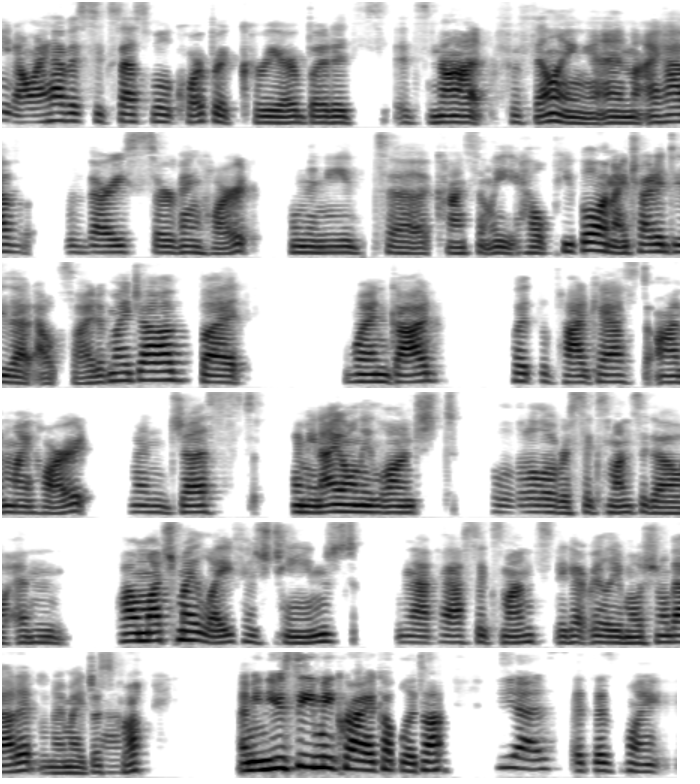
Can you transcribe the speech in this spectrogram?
you know I have a successful corporate career, but it's it's not fulfilling, and I have a very serving heart and the need to constantly help people, and I try to do that outside of my job. But when God put the podcast on my heart, and just I mean, I only launched a little over six months ago, and how much my life has changed in that past six months. I get really emotional about it and I might just yeah. cry. I mean, you've seen me cry a couple of times. Yes. At this point.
